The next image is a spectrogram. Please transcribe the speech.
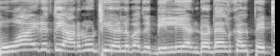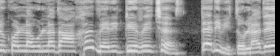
மூவாயிரத்தி அறுநூற்றி எழுபது பில்லியன் டொலர்கள் பெற்றுக்கொள்ள உள்ளதாக வெரிட்டி ரிச்சர்ஸ் தெரிவித்துள்ளது.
